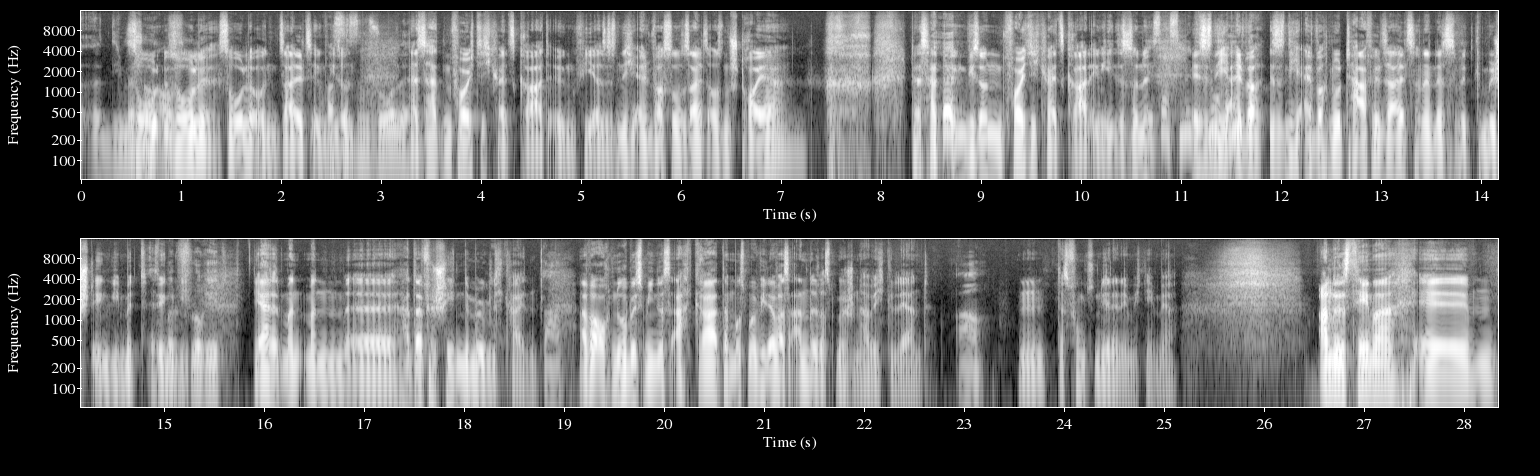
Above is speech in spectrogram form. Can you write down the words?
äh, so Sohle, Sohle und Salz irgendwie was so. ist Ein, eine Sohle? das hat einen Feuchtigkeitsgrad irgendwie. Also es ist nicht einfach so Salz aus dem Streuer. Das hat irgendwie so einen Feuchtigkeitsgrad irgendwie. Das ist so eine, ist das mit es ist nicht einfach, es ist nicht einfach nur Tafelsalz, sondern das wird gemischt irgendwie mit Ist mit irgendwie. Fluorid. Ja, man, man äh, hat da verschiedene Möglichkeiten. Ah, Aber auch nur bis minus 8 Grad, da muss man wieder was anderes mischen, habe ich gelernt. ah. Hm, das funktioniert dann nämlich nicht mehr. Anderes Thema ähm,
